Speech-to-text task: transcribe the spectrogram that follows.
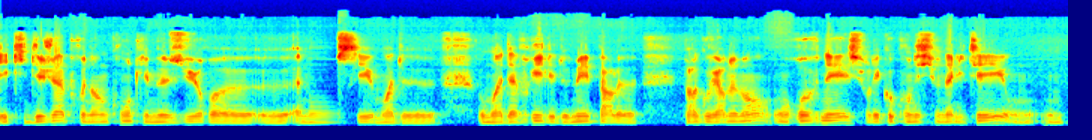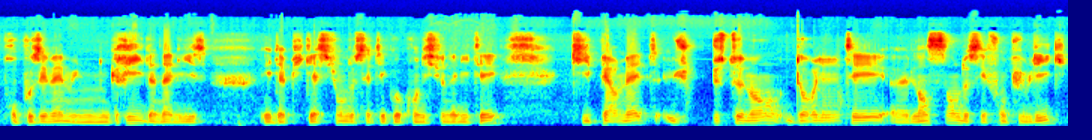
et qui déjà prenait en compte les mesures annoncées au mois, d'avril et de mai par le, gouvernement. On revenait sur l'éco-conditionnalité, on, on, proposait même une grille d'analyse et d'application de cette éco-conditionnalité qui permettent justement d'orienter l'ensemble de ces fonds publics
